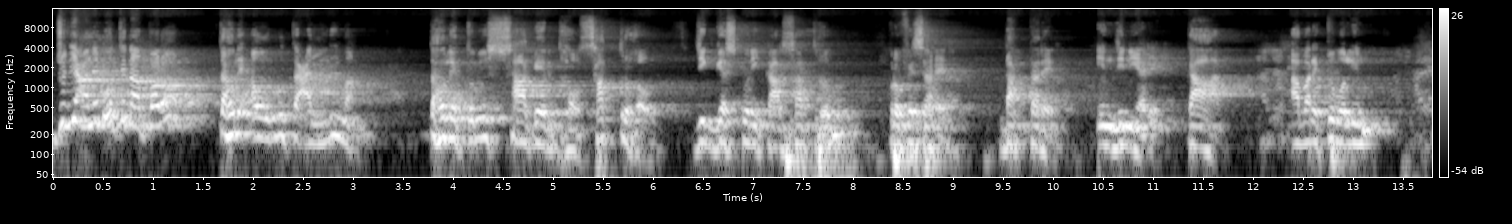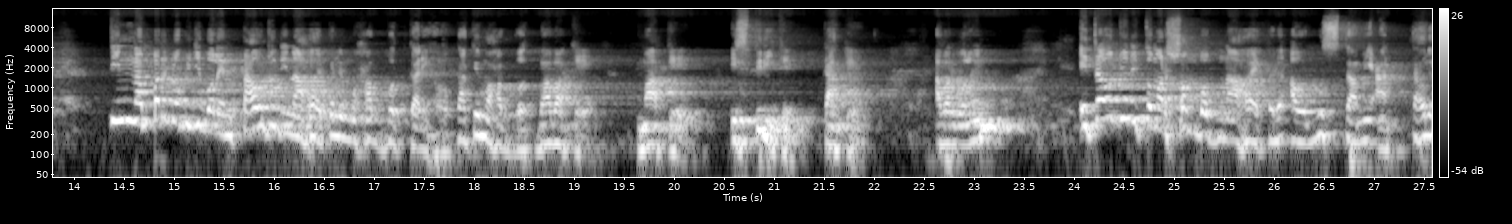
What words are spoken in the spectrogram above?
যদি আলেম হতে না পারো, তাহলে আল্লিমা তাহলে তুমি সাগের হও ছাত্র হও। জিজ্ঞেস করি, কার ছাত্র? প্রফেসরের, ডাক্তারের, ইঞ্জিনিয়ারের। কার? আবার একটু বলিন। তিন নম্বরে নবীজি বলেন, তাও যদি না হয়, তাহলে মোহাব্বতকারী হও। কাকে মোহাব্বত? বাবাকে, মাকে, স্ত্রীকে, কাকে? আবার বলেন, এটাও যদি তোমার সম্ভব না হয়, তাহলে আও মুস্তামি আন তাহলে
